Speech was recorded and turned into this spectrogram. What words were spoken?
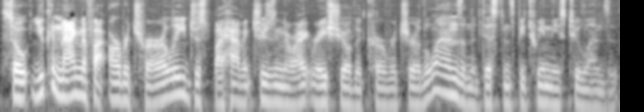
so you can magnify arbitrarily just by having choosing the right ratio of the curvature of the lens and the distance between these two lenses.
